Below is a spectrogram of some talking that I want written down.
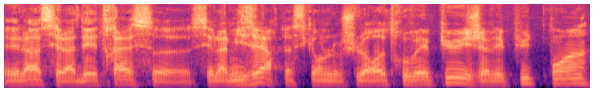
Et là, c'est la détresse, c'est la misère, parce que je le retrouvais plus, j'avais plus de points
